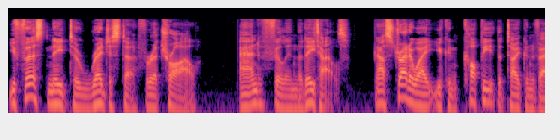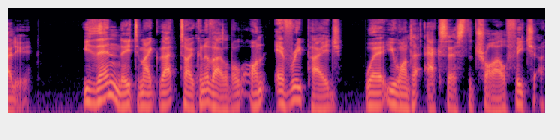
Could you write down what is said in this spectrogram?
you first need to register for a trial and fill in the details. Now straight away you can copy the token value. You then need to make that token available on every page where you want to access the trial feature.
